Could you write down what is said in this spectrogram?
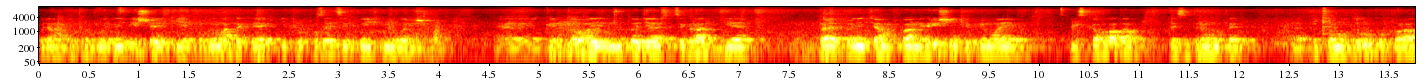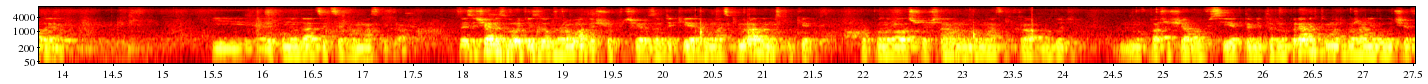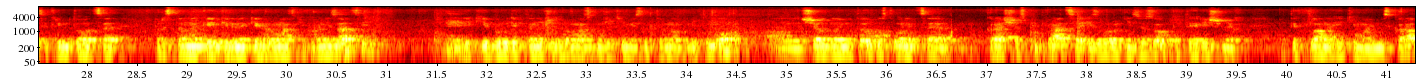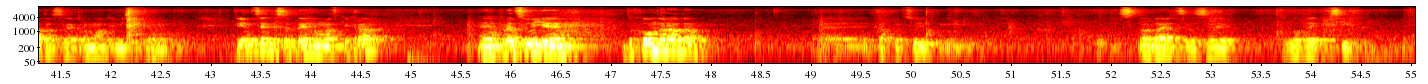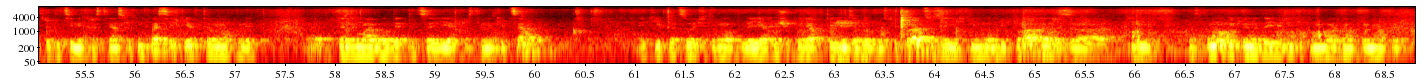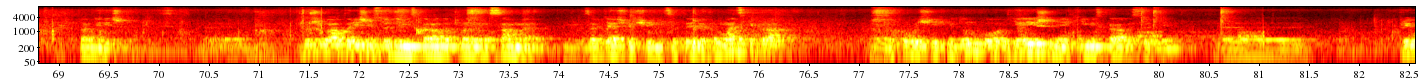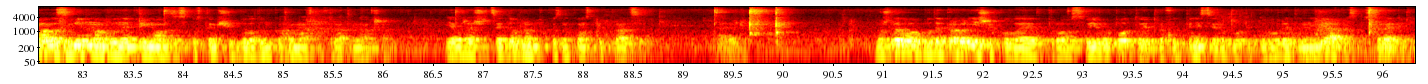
тернополяни потребують найбільше, які є проблематики, і пропозиції по їхньому вирішенню. Е, Крім того, метою діяльності цих рад є перед прийняттям певних рішень, які приймає міська влада, десь отримати е, при цьому думку, поради і рекомендації цих громадських рад. Ну звичайно, зворотній зв'язок з громадою, щоб завдяки громадським радам, оскільки пропонували, що членами громадських рад будуть ну, в першу чергу всі активні тернополяни, хто мають бажання долучитися. Крім того, це представники і керівники громадських організацій, які беруть активну участь в громадському житті міста Тернополі. Тому е, ще одною метою було створення це краща співпраця і зворотній зв'язок по тих рішеннях, по тих планах, які має міська рада з громадою міста Тернополя. Крім цих 10 громадських рад, е, працює Духовна рада, е, яка працює, складається з владик всіх традиційних християнських конфесій, які є в Тернополі. Е, Де немає владик, то це є представники церкви, які працюють в Тернополі. Я хочу подякувати їм за добру співпрацю, за їхні мудрі поради, за ті настанови, які вони дають, які допомагають нам приймати певні рішення. Е, Дуже багато рішень сьогодні міська рада прийняла саме завдячуючи ініціативі громадських рад, е, враховуючи їхню думку. Є рішення, які міська рада сьогодні приймала змінами або не приймала в зв'язку з тим, що була думка громадських рад інакша. Я вважаю, що це добрим показником співпраці. Е, Можливо, буде правильніше, коли про свою роботу і про ефективність цієї роботи буду говорити не я, а безпосередньо.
